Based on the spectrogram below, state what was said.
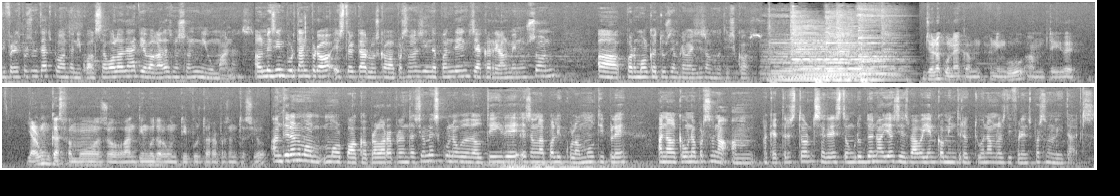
diferents personalitats poden tenir qualsevol edat i a vegades no són ni humanes. El més important, però, és tractar-los com a persones independents, ja que realment ho són, eh, per molt que tu sempre vegis el mateix cos. Jo no conec a ningú amb TID. Hi ha algun cas famós o han tingut algun tipus de representació? En tenen molt, molt poca, però la representació més coneguda del TID és en la pel·lícula Múltiple, en el que una persona amb aquest trastorn segresta un grup de noies i es va veient com interactuen amb les diferents personalitats.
